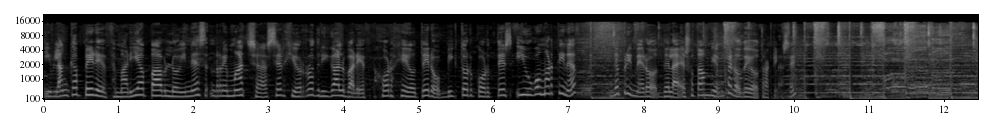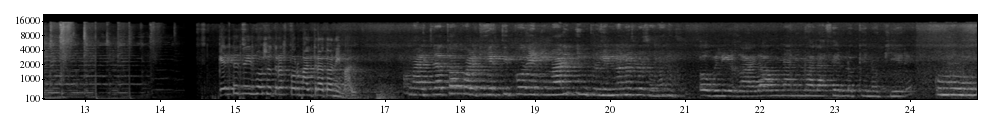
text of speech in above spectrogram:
y Blanca Pérez, María Pablo, Inés Remacha, Sergio Rodríguez Álvarez, Jorge Otero, Víctor Cortés y Hugo Martínez de primero de la ESO también, pero de otra clase. ¿Qué entendéis vosotros por maltrato animal? Maltrato a cualquier tipo de animal, incluyéndonos los humanos. Obligar a un animal a hacer lo que no quiere. Como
